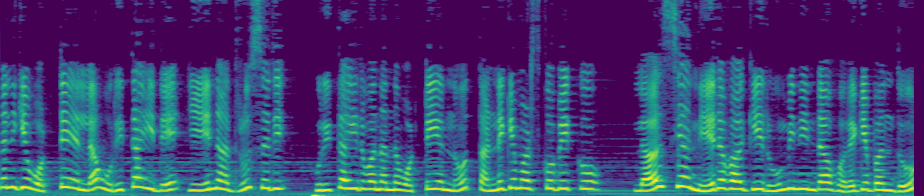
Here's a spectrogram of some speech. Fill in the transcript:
ನನಗೆ ಹೊಟ್ಟೆ ಎಲ್ಲ ಉರಿತಾ ಇದೆ. ಏನಾದ್ರೂ ಸರಿ. ಉರಿತಾ ಇರುವ ನನ್ನ ಹೊಟ್ಟೆಯನ್ನು ತಣ್ಣಗೆ ಮಾಡಿಸ್ಕೋಬೇಕು. ಲಹಸ್ಯ ನೇರವಾಗಿ ರೂಮಿನಿಂದ ಹೊರಗೆ ಬಂದು,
